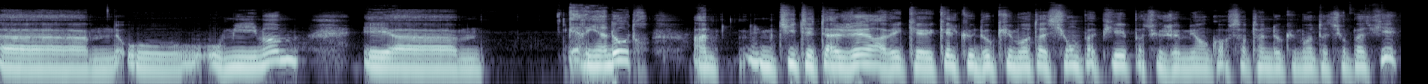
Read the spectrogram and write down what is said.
euh, au, au minimum et, euh, et rien d'autre. Un- une petite étagère avec euh, quelques documentations papier parce que j'aime bien encore certaines documentations papier.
